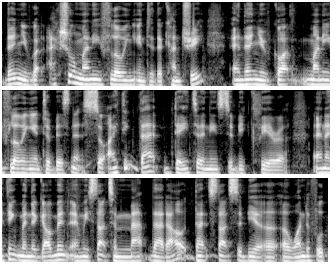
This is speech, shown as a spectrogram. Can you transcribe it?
Then you've got actual money flowing into the country, and then you've got money flowing into business. So I think that data needs to be clearer. And I think when the government and we start to map that out, that starts to be a, a wonderful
